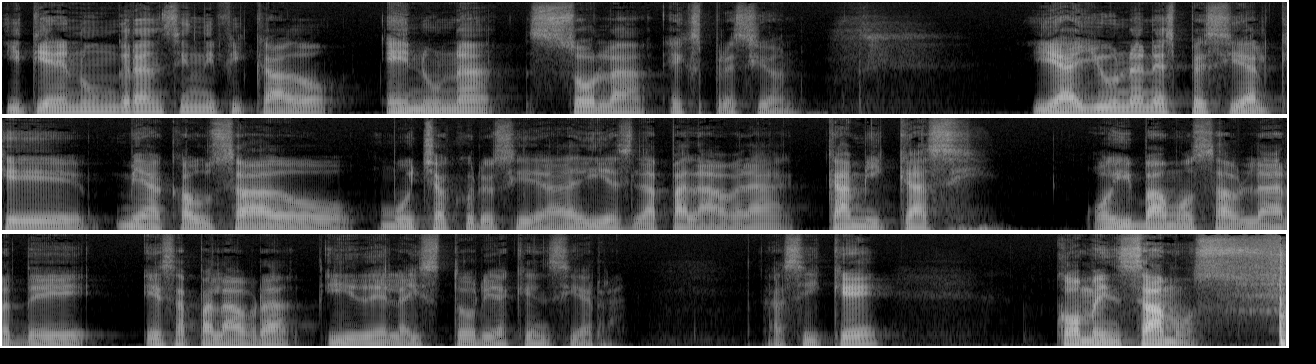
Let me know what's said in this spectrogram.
y tienen un gran significado en una sola expresión. Y hay una en especial que me ha causado mucha curiosidad y es la palabra kamikaze. Hoy vamos a hablar de esa palabra y de la historia que encierra. Así que comenzamos.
